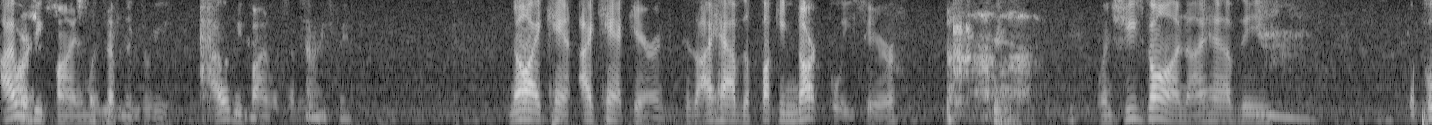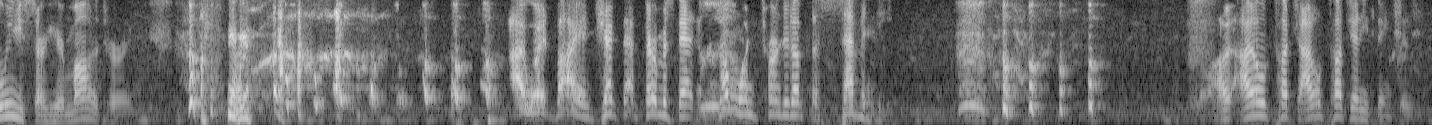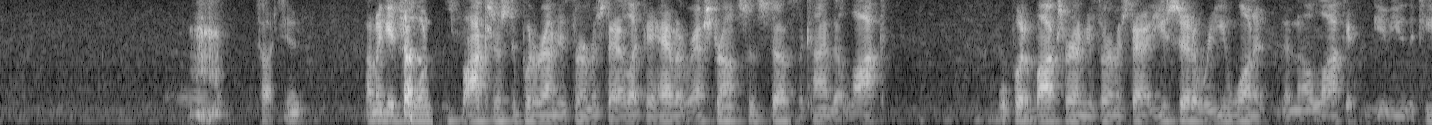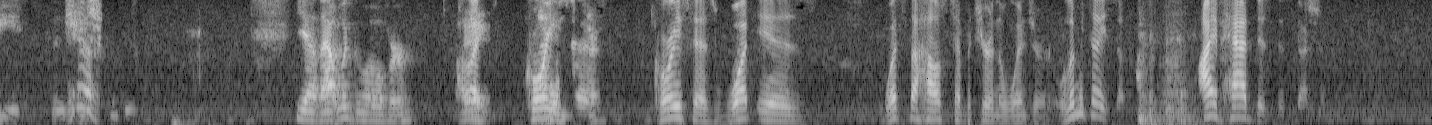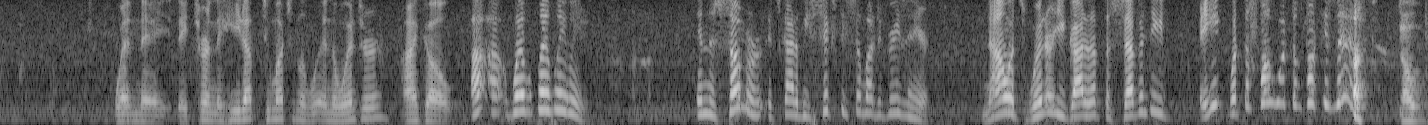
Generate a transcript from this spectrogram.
I would be fine with 73. I would be fine with seventy-three. 73. No, I can't. I can't, Karen, because I have the fucking narc police here. When she's gone, I have the the police are here monitoring. I went by and checked that thermostat, and someone turned it up to seventy. So I, I don't touch. I don't touch anything because uh, touch it. I'm gonna get you one of those boxes to put around your thermostat, like they have at restaurants and stuff. The kind that lock. We'll put a box around your thermostat. You set it where you want it, then I'll lock it and give you the key. Then she's Yeah. Yeah, that would go over. I like Corey I says. Corey says, "What is, what's the house temperature in the winter?" Well, let me tell you something. I've had this discussion. When they they turn the heat up too much in the in the winter, I go, uh, uh, wait, wait, wait, wait. In the summer, it's got to be sixty some odd degrees in here. Now it's winter. You got it up to seventy eight. What the fuck? What the fuck is this? Nope.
